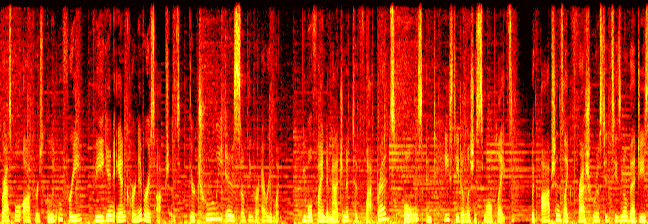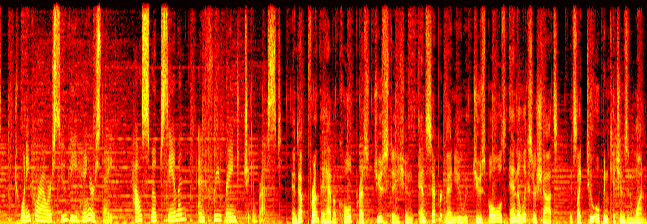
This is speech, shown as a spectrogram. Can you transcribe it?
Brass Bowl offers gluten free, vegan, and carnivorous options. There truly is something for everyone. You will find imaginative flatbreads, bowls, and tasty, delicious small plates. With options like fresh roasted seasonal veggies, 24 hour sous vide hanger steak, house smoked salmon, and free range chicken breast. And up front, they have a cold pressed juice station and separate menu with juice bowls and elixir shots. It's like two open kitchens in one.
